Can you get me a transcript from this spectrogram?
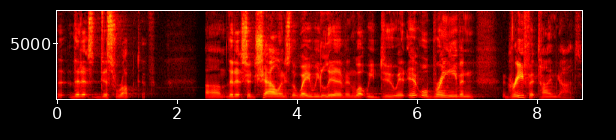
that it's disruptive um, that it should challenge the way we live and what we do. It, it will bring even grief at time, God's.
